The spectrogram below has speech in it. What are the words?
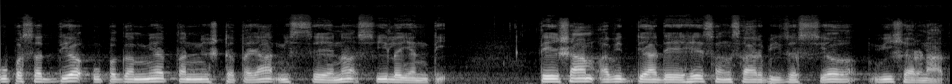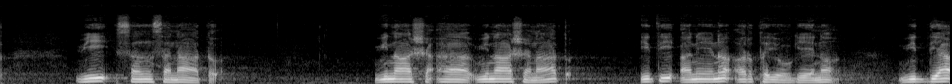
उपसद्य, उपगम्य, तन्निष्ठतया, निश्चयन शीलयन्ति। तेषाम अविद्यादेहे संसार बीजस्य विशरणात्। विसंसनात्। विनाश इति अनेन अर्थयोगेन। विद्या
